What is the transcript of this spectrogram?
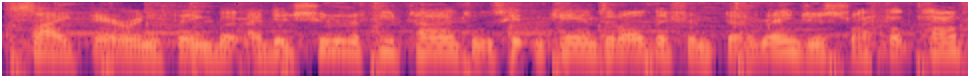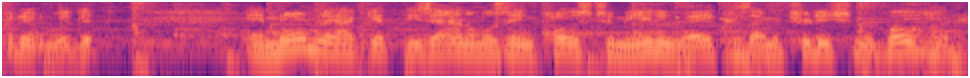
sight there or anything, but I did shoot it a few times. It was hitting cans at all different uh, ranges, so I felt confident with it. And normally I get these animals in close to me anyway because I'm a traditional bow hunter.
